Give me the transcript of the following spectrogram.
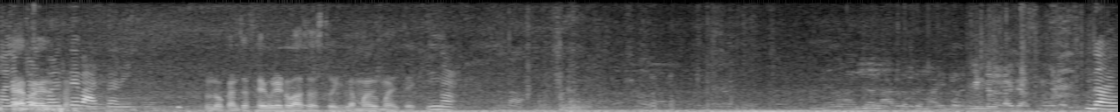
मला काय बघायचं? मळमळते वासाने. लोकांचा फेवरेट वास असतो हिला मळ मळते. नाही. नाही.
